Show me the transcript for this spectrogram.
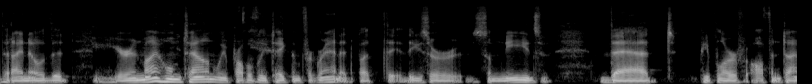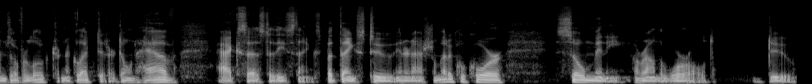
that I know that mm-hmm. here in my hometown, we probably take them for granted, but th- these are some needs that people are oftentimes overlooked or neglected or don't have access to these things. But thanks to International Medical Corps, so many around the world do.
